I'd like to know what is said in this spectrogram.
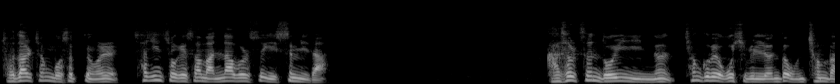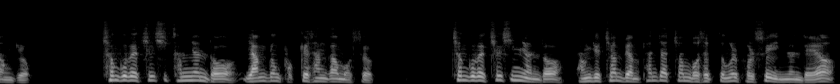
조달청 모습 등을 사진 속에서 만나볼 수 있습니다. 가설선 노인이 있는 1951년도 온천방죽, 1973년도 양동 복개상가 모습, 1970년도 광주천 변판자촌 모습 등을 볼 수 있는데요.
